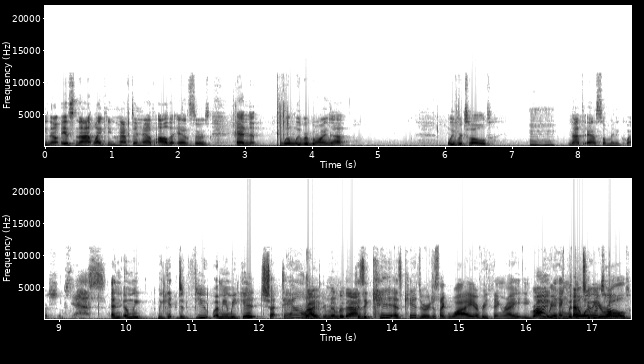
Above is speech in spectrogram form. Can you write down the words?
you know, it's not like you have to have all the answers. And when we were growing up, we were told Mm-hmm. not to ask so many questions. Yes. And and we we get diffuse. I mean, we get shut down. Right? Remember that? Because a kid, as kids, we were just like, why everything, right? You, Right. We hang with And were two-year-old. told,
